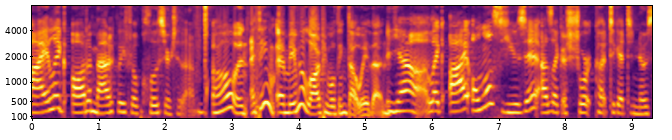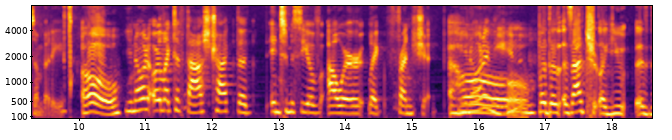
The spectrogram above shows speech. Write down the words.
I like automatically feel closer to them. oh and i think and maybe a lot of people think that way then Yeah, like I almost use it as like a shortcut to get to know somebody. oh You know what? Or like to fast track the intimacy of our like friendship. You know what I mean? Oh. but does, is that tr- like you is,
